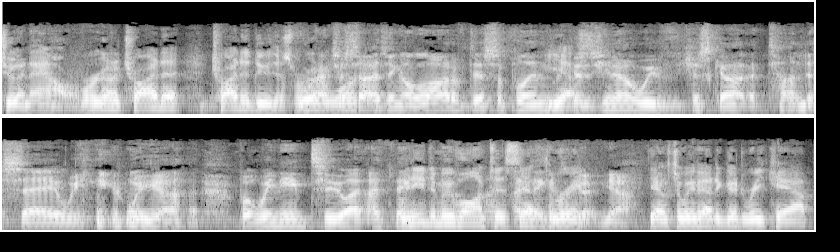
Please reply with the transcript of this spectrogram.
to an hour. We're going to try to try to do this. We're, We're exercising a lot of discipline Yes. because you know we've just got a ton to say. We we uh, but we need to. I, I think We need to move on to I set it's three. Yeah. Yeah, so we've had a good recap.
